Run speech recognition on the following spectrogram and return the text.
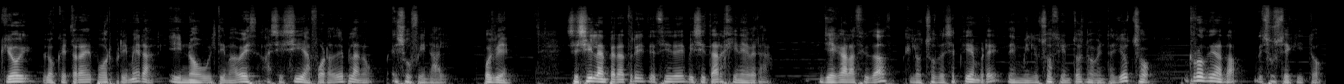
Porque hoy lo que trae por primera y no última vez a Sisi afuera de plano es su final. Pues bien, Sisi la emperatriz decide visitar Ginebra. Llega a la ciudad el 8 de septiembre de 1898, rodeada de su séquito.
